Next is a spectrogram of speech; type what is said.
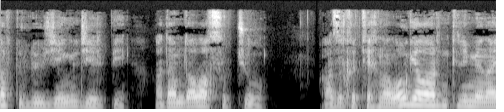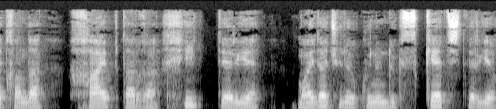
ар түрдүү жеңил желпи адамды алаксытчу азыркы технологиялардын тили менен айтканда хайптарга хиттерге майда чүйдө күнүмдүк скетчтерге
